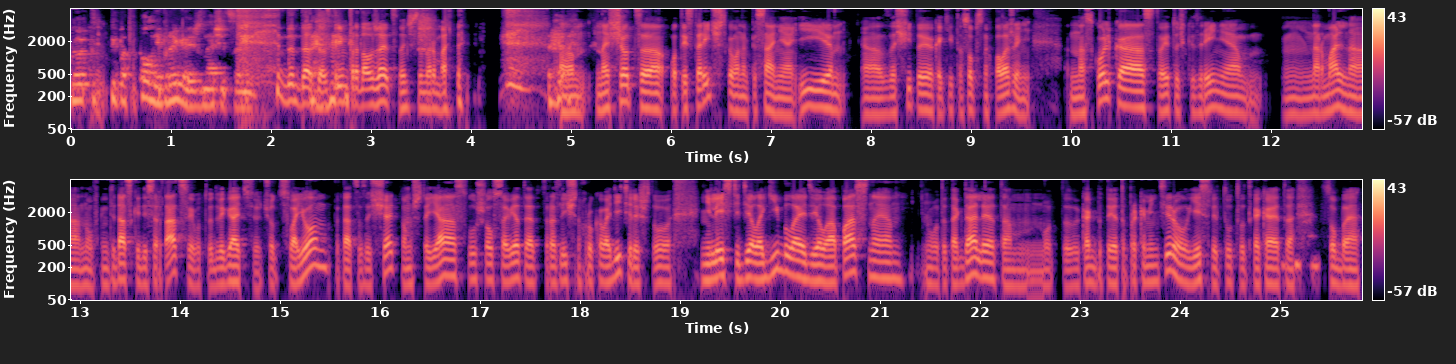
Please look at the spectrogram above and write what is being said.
Ну, ты под пол не прыгаешь, значит. Да-да-да, стрим продолжается, значит все нормально. Насчет э, вот исторического написания и э, защиты каких-то собственных положений. Насколько, с твоей точки зрения, нормально ну, в кандидатской диссертации вот выдвигать что-то свое, пытаться защищать, потому что я слушал советы от различных руководителей, что не лезьте, дело гиблое, дело опасное, вот и так далее. Там, вот, э, как бы ты это прокомментировал, есть ли тут вот какая-то особая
